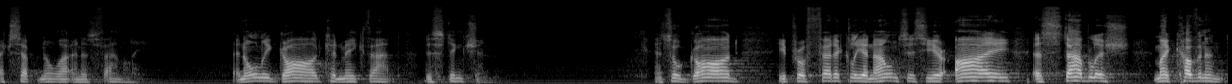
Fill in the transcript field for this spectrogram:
except Noah and his family. And only God can make that distinction. And so God, he prophetically announces here, I establish my covenant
